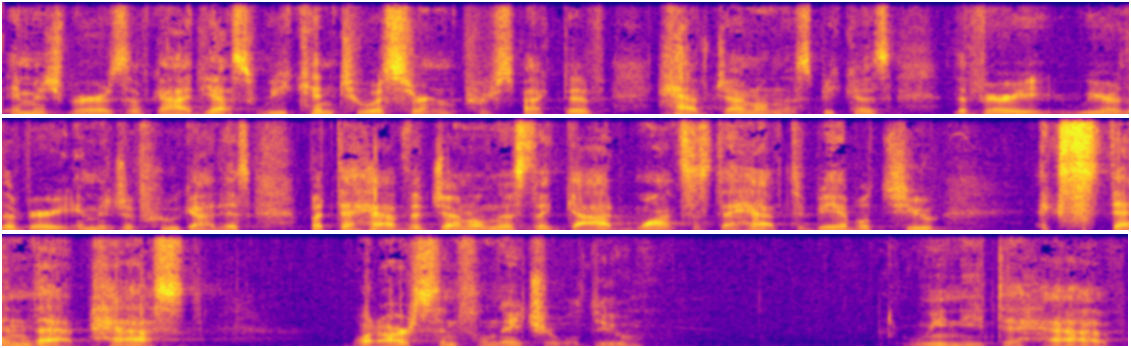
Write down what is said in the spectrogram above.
image bearers of God, yes, we can, to a certain perspective, have gentleness because the very, we are the very image of who God is. But to have the gentleness that God wants us to have, to be able to extend that past what our sinful nature will do, we need to have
